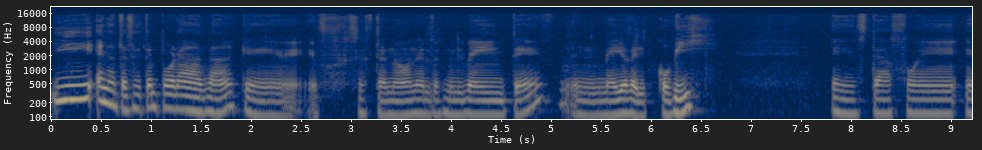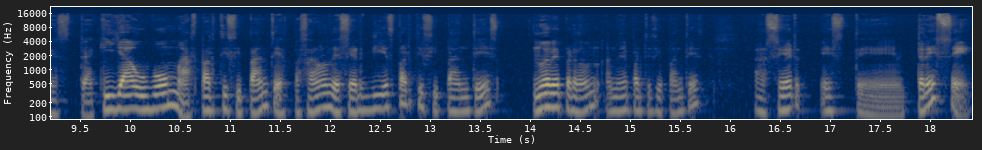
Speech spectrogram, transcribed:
Y en la tercera temporada, que se estrenó en el 2020, en medio del COVID, esta fue, este, aquí ya hubo más participantes. Pasaron de ser 10 participantes, 9, perdón, a 9 participantes, a ser, este, 13,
